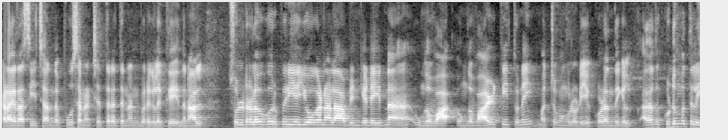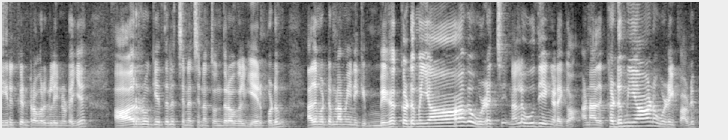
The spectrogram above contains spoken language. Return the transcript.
கடகராசியை சார்ந்த பூச நட்சத்திரத்தின் நண்பர்களுக்கு இந்த நாள் சொல்கிற அளவுக்கு ஒரு பெரிய யோக நாளா அப்படின்னு கேட்டிங்கன்னா உங்கள் வா உங்கள் வாழ்க்கை துணை மற்றும் உங்களுடைய குழந்தைகள் அதாவது குடும்பத்தில் இருக்கின்றவர்களினுடைய ஆரோக்கியத்தில் சின்ன சின்ன தொந்தரவுகள் ஏற்படும். அது மட்டும் இல்லாமல் இன்றைக்கி மிக கடுமையாக உழைச்சி நல்ல ஊதியம் கிடைக்கும். ஆனால் அது கடுமையான உழைப்பு. அப்படியே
